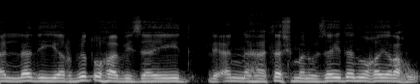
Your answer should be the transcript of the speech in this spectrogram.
الذي يربطها بزيد لأنها تشمل زيدا وغيره.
